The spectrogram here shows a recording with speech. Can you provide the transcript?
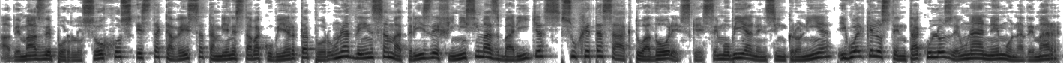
Además de por los ojos, esta cabeza también estaba cubierta por una densa matriz de finísimas varillas sujetas a actuadores que se movían en sincronía, igual que los tentáculos de una anémona de mar.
